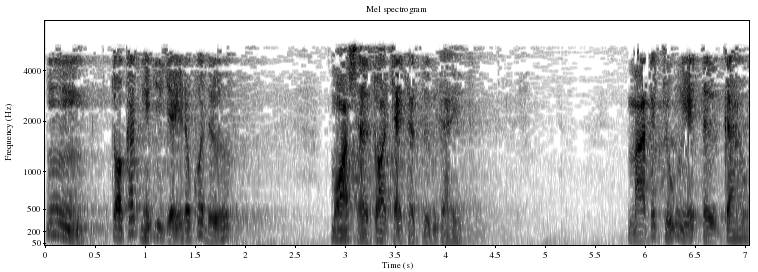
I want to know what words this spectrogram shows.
Ừ, tôi cắt nghĩ như vậy đâu có được. Moa sợ Toa chạy trật đường rầy Mà cái chủ nghĩa tự cao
